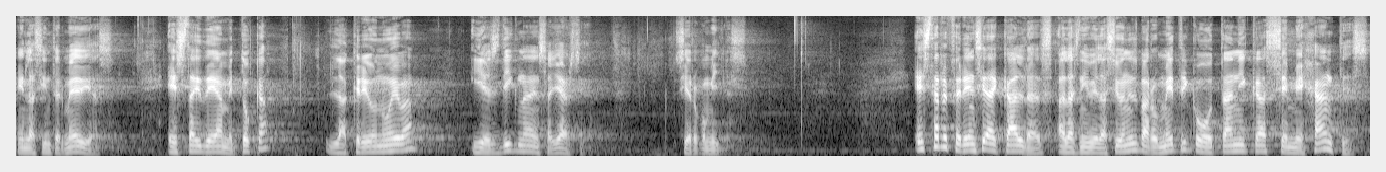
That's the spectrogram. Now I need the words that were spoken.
en las intermedias. Esta idea me toca, la creo nueva y es digna de ensayarse. Cierro comillas. Esta referencia de Caldas a las nivelaciones barométrico-botánicas semejantes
